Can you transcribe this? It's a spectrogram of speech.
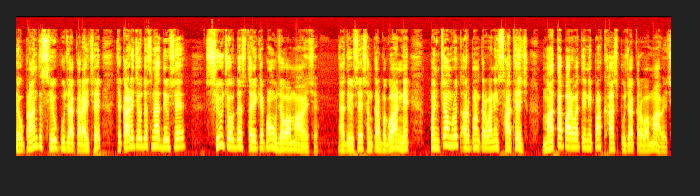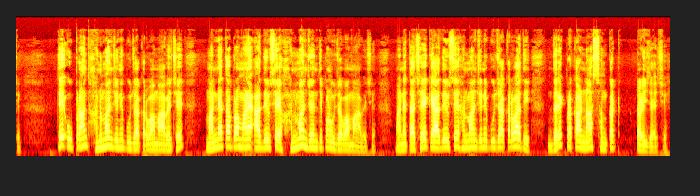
તે ઉપરાંત શિવ પૂજા કરાય છે, જે કાળી ચૌદસના દિવસે શિવ ચૌદસ તરીકે પણ ઉજવવામાં આવે છે. આ દિવસે શંકર ભગવાનને પંચામૃત અર્પણ કરવાની સાથે જ માતા પાર્વતીની પણ ખાસ પૂજા કરવામાં આવે છે. તે ઉપરાંત હનુમાનજીની પૂજા કરવામાં આવે છે માન્યતા પ્રમાણે આ દિવસે હનુમાન જયંતિ પણ ઉજવવામાં આવે છે. માન્યતા છે કે આ દિવસે હનુમાનજીની પૂજા કરવાથી દરેક પ્રકારના સંકટ ટળી જાય છે.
